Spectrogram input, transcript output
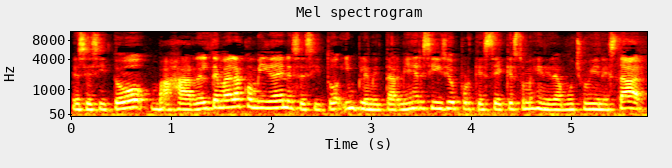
Necesito bajar el tema de la comida y necesito implementar mi ejercicio porque sé que esto me genera mucho bienestar.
